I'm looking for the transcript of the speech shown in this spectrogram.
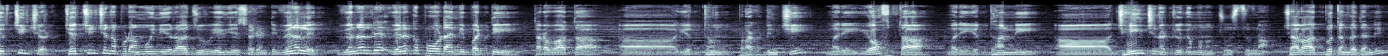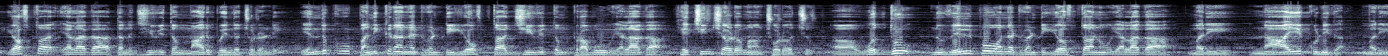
చర్చించాడు. చర్చించినప్పుడు అమ్మోనియు రాజు ఏం చేశాడంటే వినలేదు. వినలే వినకపోవడాన్ని బట్టి తర్వాత ఆ యుద్ధం ప్రకటించి మరి యోఫ్తా మరి యుద్ధాన్ని ఆ జయించినట్లుగా మనం చూస్తున్నాం. చాలా అద్భుతం కదండి? యోఫ్తా ఎలాగా తన జీవితం మారిపోయిందో చూడండి. ఎందుకు పనికిరానటువంటి యోఫ్తా జీవితం ప్రభు ఎలాగా హెచ్చించాడో మనం చూడవచ్చు. ఆ వద్దు నువ్వు వెళ్ళిపో అన్నటువంటి యోఫ్తాను ఎలాగా మరి నాయకునిగా మరి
